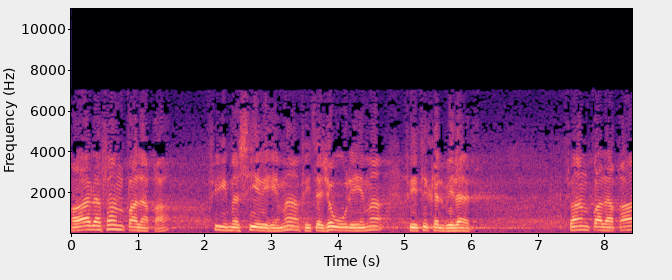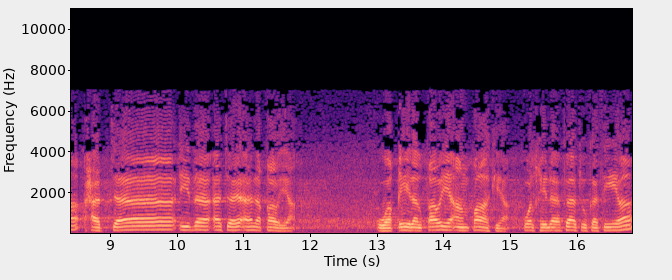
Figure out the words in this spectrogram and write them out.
قال فانطلقا في مسيرهما في تجولهما في تلك البلاد. فانطلقا حتى إذا أتيا أهل قرية. وقيل القرية أنطاكيا والخلافات كثيرة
